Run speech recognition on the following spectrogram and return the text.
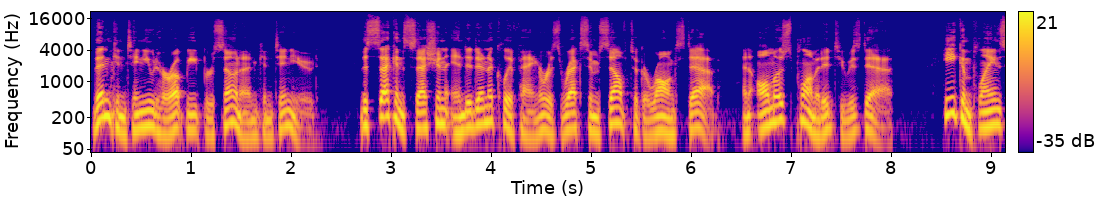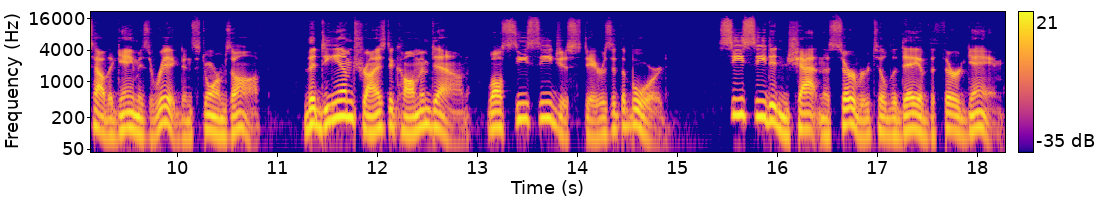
then continued her upbeat persona and continued. The second session ended in a cliffhanger as Rex himself took a wrong step and almost plummeted to his death. He complains how the game is rigged and storms off. The DM tries to calm him down, while CC just stares at the board. CC didn't chat in the server till the day of the third game,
